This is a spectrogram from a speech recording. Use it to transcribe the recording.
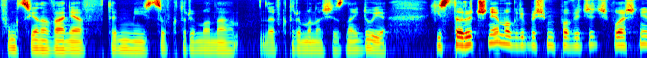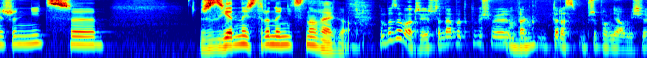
funkcjonowania w tym miejscu, w którym ona, w którym ona się znajduje. Historycznie moglibyśmy powiedzieć właśnie, że nic, e, że z jednej strony nic nowego. No bo zobacz, jeszcze nawet gdybyśmy, Mhm. tak teraz przypomniało mi się,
